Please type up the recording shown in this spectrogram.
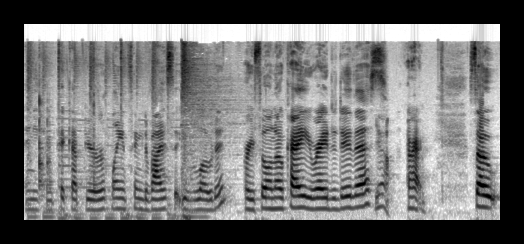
and you can pick up your lancing device that you've loaded. Are you feeling okay? You ready to do this? Yeah. Okay. So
